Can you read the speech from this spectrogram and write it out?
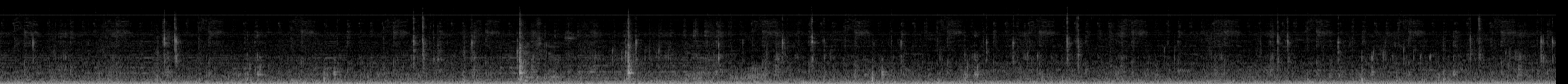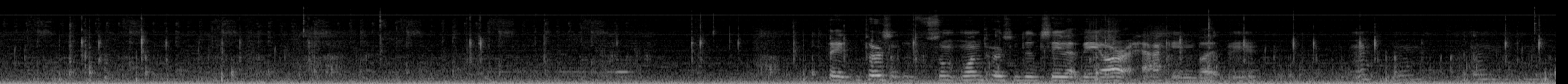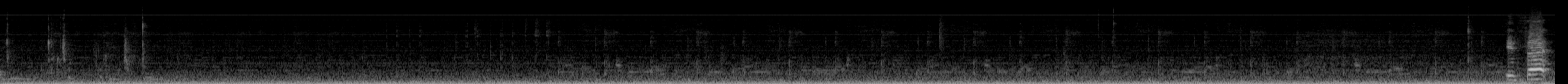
Like, the person, some one person did say that they are hacking, but eh. If that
